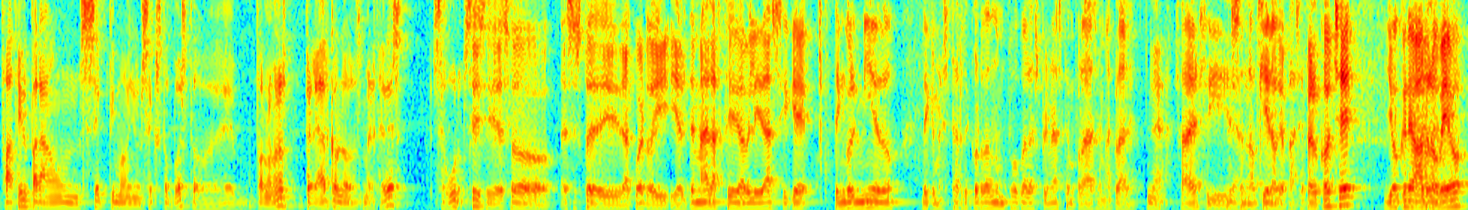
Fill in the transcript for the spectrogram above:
fácil para un séptimo y un sexto puesto. Eh, por lo menos pelear con los Mercedes, seguro. Sí, sí, eso, eso estoy de acuerdo. Y, y el tema de la fiabilidad sí que tengo el miedo de que me está recordando un poco a las primeras temporadas de McLaren. Ya. ¿Sabes? Y eso no no quiero que pase. Pero el coche, yo creo, ahora lo veo,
